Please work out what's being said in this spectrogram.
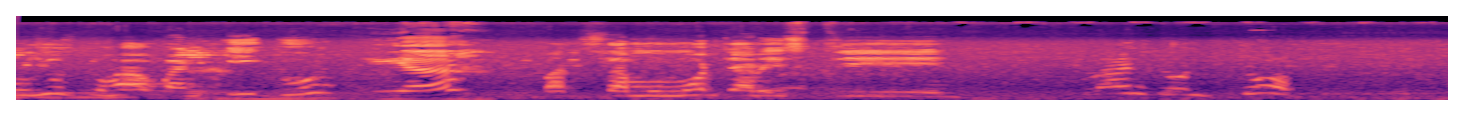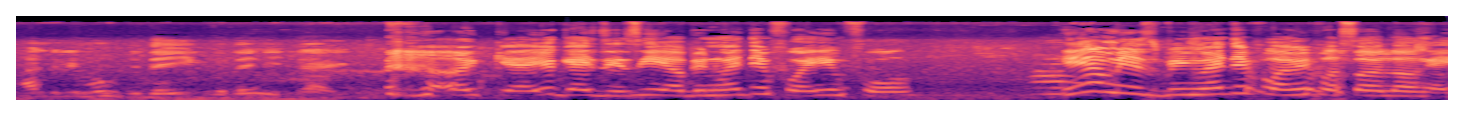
We used to have an eagle, Yeah. but some motorist uh, climbed on top and removed the eagle. Then he died. okay, you guys is here. I've been waiting for him for him has been waiting for me for so long. eh?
